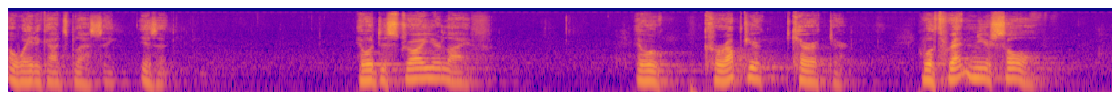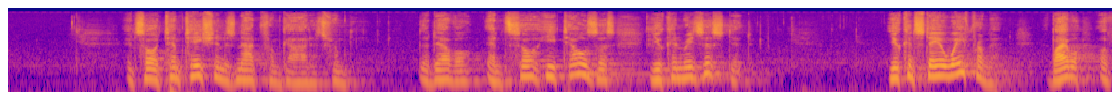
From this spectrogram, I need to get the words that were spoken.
a way to God's blessing, is it? It will destroy your life. It will corrupt your character. It will threaten your soul. And so a temptation is not from God, it's from the devil. And so he tells us you can resist it. You can stay away from it. Bible of,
